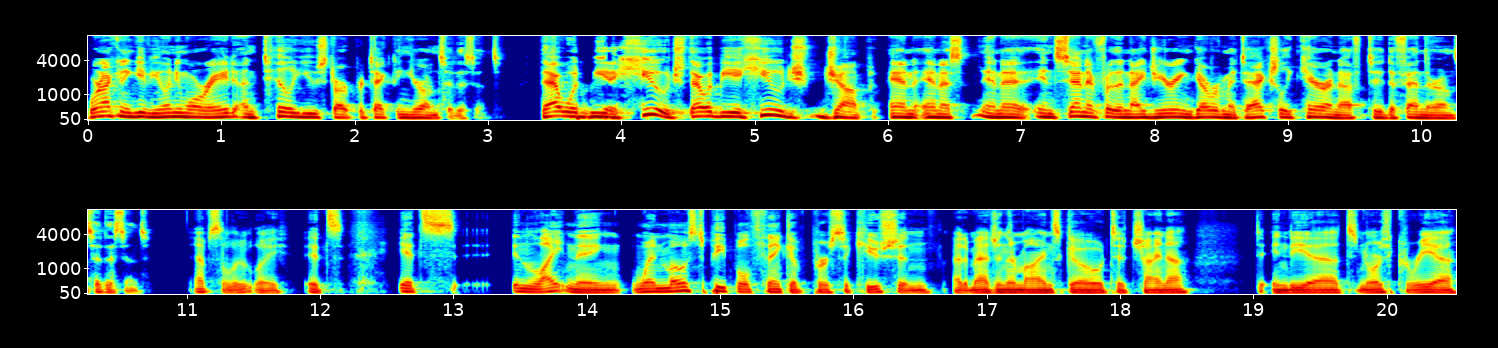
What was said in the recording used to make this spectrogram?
we're not going to give you any more aid until you start protecting your own citizens. That would be a huge, that would be a huge jump and and a and a incentive for the Nigerian government to actually care enough to defend their own citizens. Absolutely. It's it's enlightening when most people think of persecution. I'd imagine their minds go to China, to India, to North Korea.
